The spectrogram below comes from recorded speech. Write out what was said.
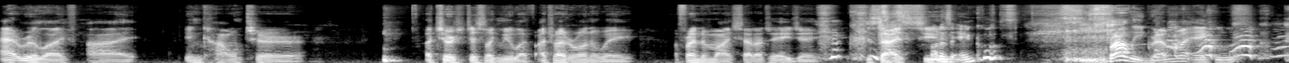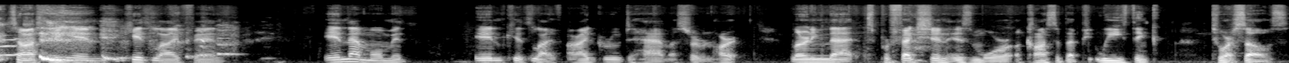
At real life, I encounter a church just like New Life. I try to run away. A friend of mine, shout out to AJ, decides to On his ankles? probably grab my ankles, toss me in kids' life, and in that moment, in kids' life, I grew to have a servant heart, learning that perfection is more a concept that we think to ourselves.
